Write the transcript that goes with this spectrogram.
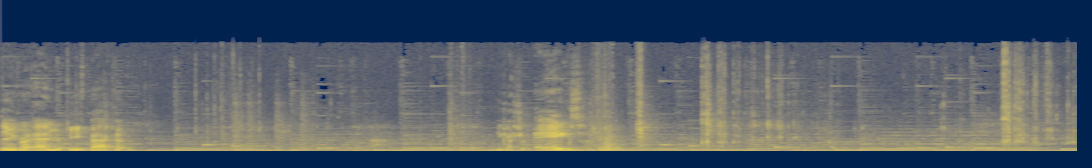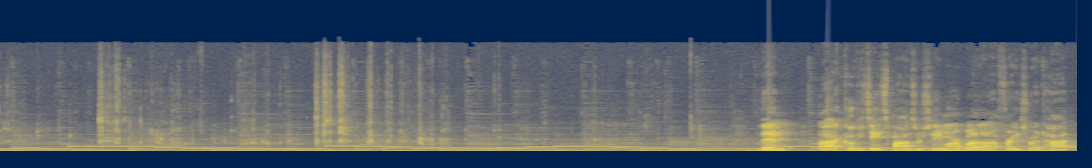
Then you're gonna add in your beef packet. You got your eggs. Then, uh, cookies ain't sponsors anymore, but uh, Frank's Red Hot.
